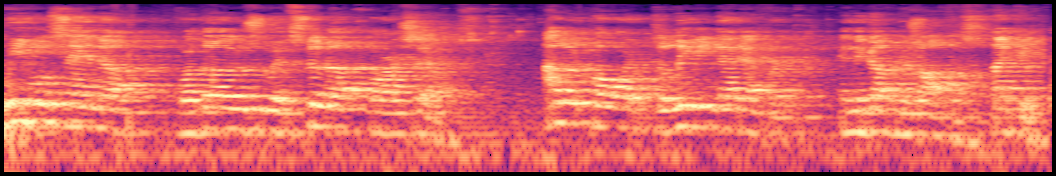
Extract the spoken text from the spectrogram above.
we will stand up for those who have stood up for ourselves. I look forward to leading that effort in the governor's office. Thank you.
